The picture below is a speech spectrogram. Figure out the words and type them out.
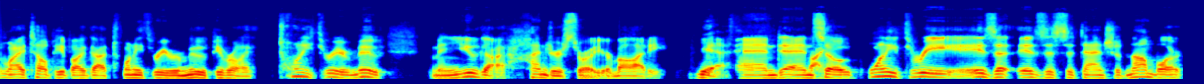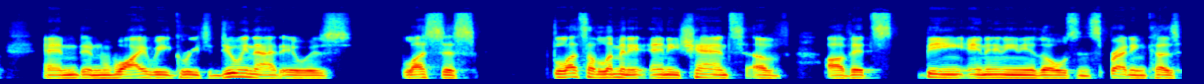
when I tell people I got 23 removed, people are like, 23 removed. I mean, you got hundreds throughout your body. Yes. And and right. so 23 is a is a substantial number. And and why we agreed to doing that, it was let's just let's eliminate any chance of of its being in any of those and spreading because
